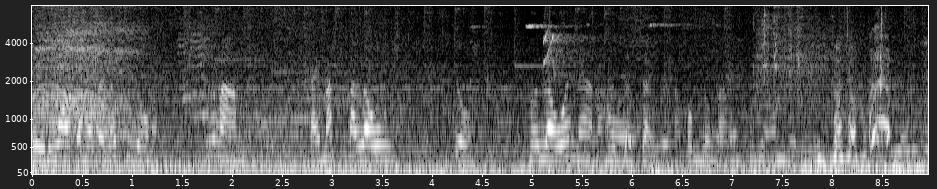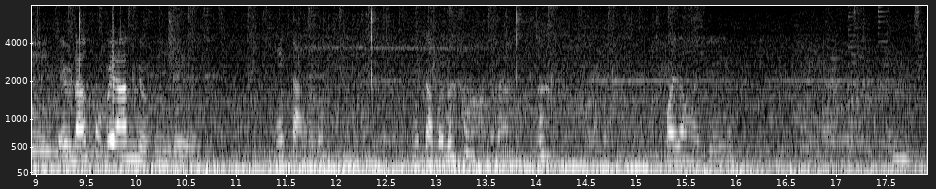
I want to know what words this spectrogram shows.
Ừ đúng rồi có một cái lớp siro này nhưng mà cái lâu kiểu hơi lâu ấy là nó hơi chảy chảy rồi nó không được em um, không biết ăn kiểu gì. Em đang không biết ăn kiểu gì để hết cả vào luôn. Hết cả vào luôn. Quay ra ngoài kia ừ.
